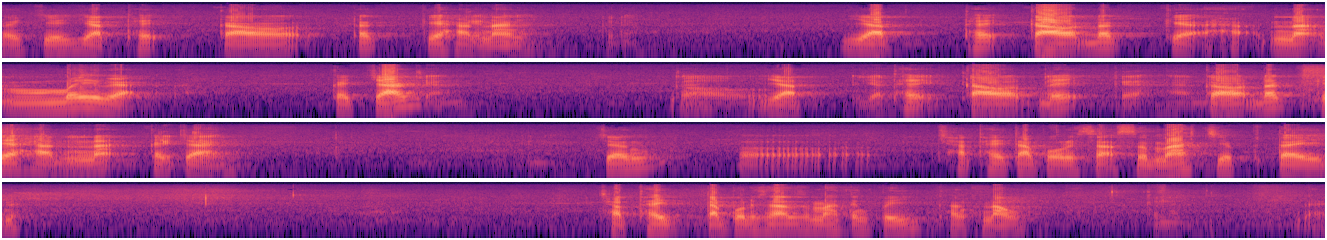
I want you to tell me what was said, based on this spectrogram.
ទៅជាយត្តិកោដឹកគេហណាំងកណាយត្តិកោដឹកគេហណមេវៈកចាំងចាំងកោយត្តិកោដេកហនៈកោដឹកគេហណៈកចាំងក ចឹងអឺឆាត់ថៃតាពុរិស័កសមាសជាផ្ទៃណាឆាត់ថៃតាពុរិស័កសមាសទាំងពីរខាងក្នុងកណាណា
